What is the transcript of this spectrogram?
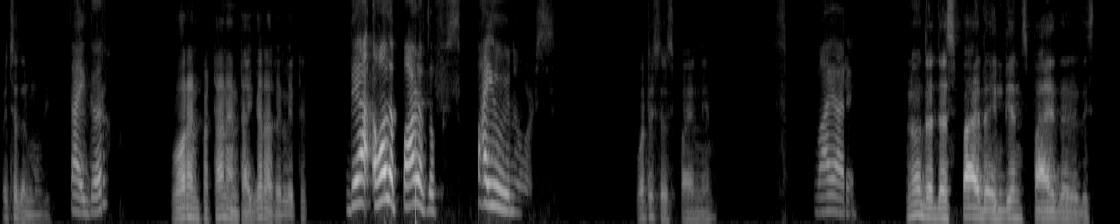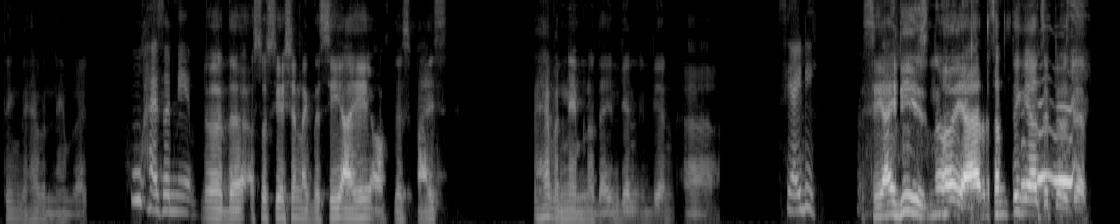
which other movie? Tiger. War and Pathaan and Tiger are related. They are all a part of the Spy Universe. What is the spy name? YRF. No, the the spy, the Indian spy, the this thing they have a name, right? Who has a name? the the association like the CIA of the spies. They have a name, no? The Indian Indian uh, CID. CID is no, yeah, something else. It was there.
